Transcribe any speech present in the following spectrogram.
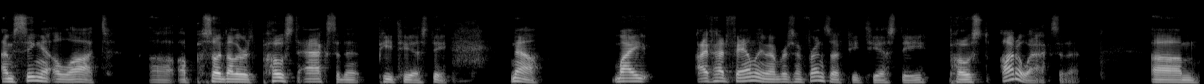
I'm seeing it a lot. Uh, so in other words, post accident PTSD. Now, my I've had family members and friends of PTSD post auto accident. Um,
